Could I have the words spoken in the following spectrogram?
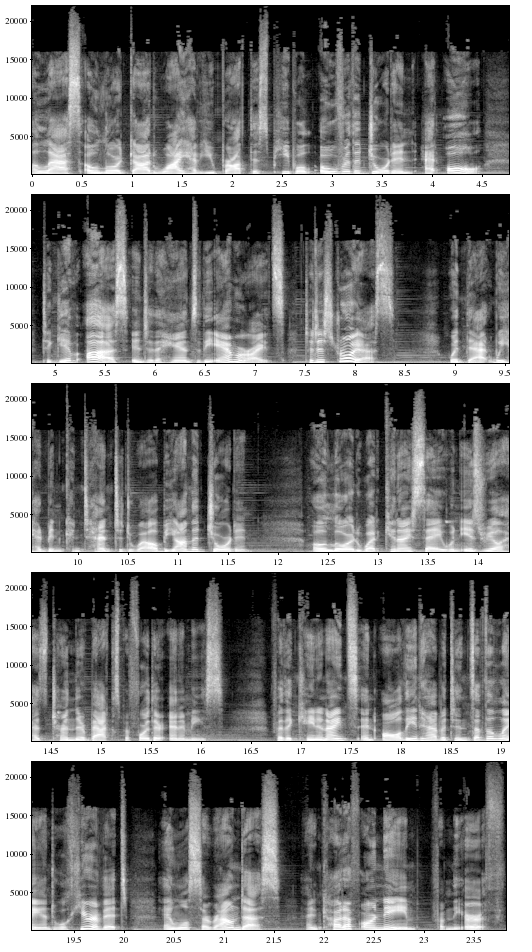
Alas, O Lord God, why have you brought this people over the Jordan at all to give us into the hands of the Amorites to destroy us? Would that we had been content to dwell beyond the Jordan. O Lord, what can I say when Israel has turned their backs before their enemies? For the Canaanites and all the inhabitants of the land will hear of it, and will surround us, and cut off our name from the earth.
